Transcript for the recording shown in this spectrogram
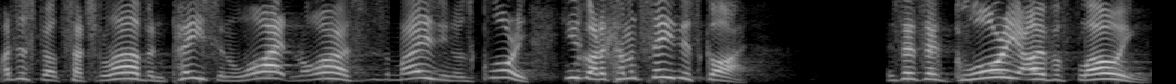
I just felt such love and peace and light. And oh, this is amazing. It was glory. you got to come and see this guy. It's, it's a glory overflowing.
